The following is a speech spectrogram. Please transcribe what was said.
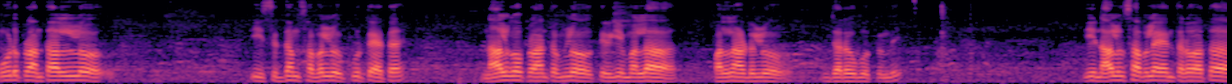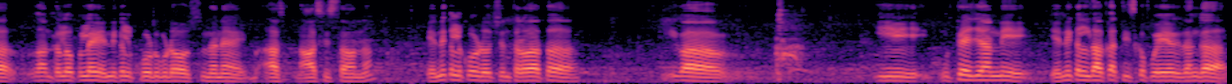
మూడు ప్రాంతాలలో ఈ సిద్ధం సభలు పూర్తవుతాయి. నాలుగో ప్రాంతంలో తిరిగి మళ్ళా పల్నాడులో జరగబోతుంది. ఈ నాలుగు సభలు అయిన తర్వాత అంతలోపలే ఎన్నికల కోడ్ కూడా వస్తుందని ఆశ- ఆశిస్తా ఉన్నాం. ఎన్నికల కోడ్ వచ్చిన తర్వాత ఇక ఈ ఉత్తేజాన్ని ఎన్నికల దాకా తీసుకుపోయే విధంగా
